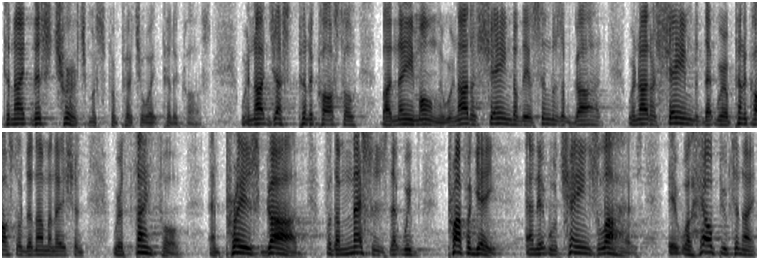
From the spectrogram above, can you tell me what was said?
Tonight, this church must perpetuate Pentecost. We're not just Pentecostal by name only. We're not ashamed of the assemblies of God. We're not ashamed that we're a Pentecostal denomination. We're thankful and praise God for the message that we propagate, and it will change lives. It will help you tonight.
